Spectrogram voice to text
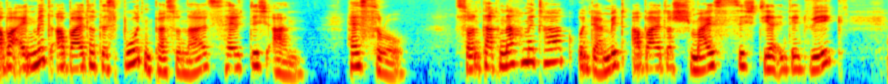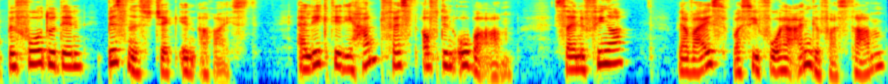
Aber ein Mitarbeiter des Bodenpersonals hält dich an. Hesrow. Sonntagnachmittag und der Mitarbeiter schmeißt sich dir in den Weg, bevor du den Business Check-in erreichst. Er legt dir die Hand fest auf den Oberarm. Seine Finger, wer weiß, was sie vorher angefasst haben,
